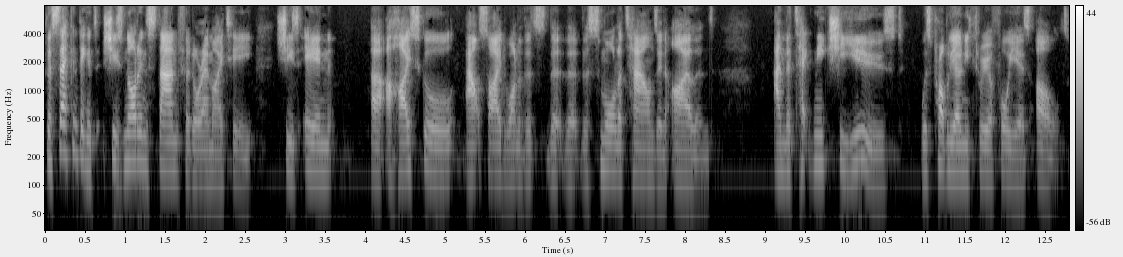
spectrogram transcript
The second thing is she's not in Stanford or MIT. She's in uh, a high school outside one of the, the, the, the smaller towns in Ireland. And the technique she used was probably only three or four years old.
